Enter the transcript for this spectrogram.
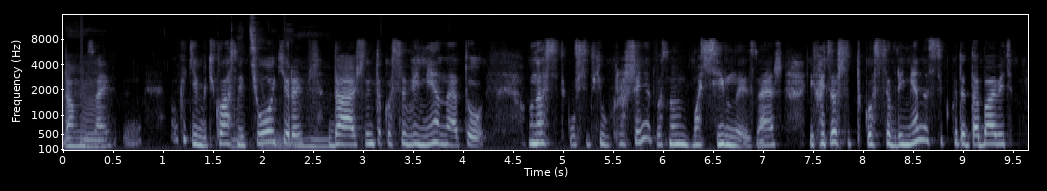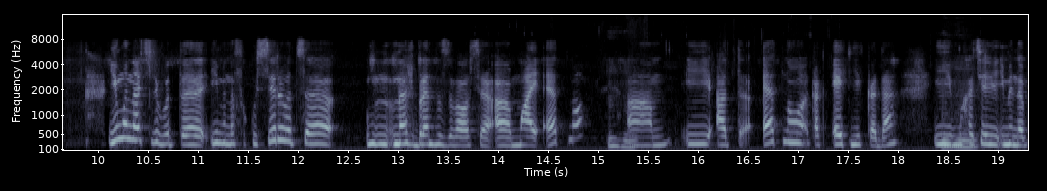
там, mm-hmm. не знаю, ну, какие-нибудь классные тёкеры, mm-hmm. да, что-нибудь такое современное, а то у нас все такие украшения, в основном массивные, знаешь, и хотелось что-то такое современности какой-то добавить. И мы начали вот э, именно фокусироваться, наш бренд назывался uh, My Ethno, uh-huh. uh, и от этно, как этника, да, и uh-huh. мы хотели именно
